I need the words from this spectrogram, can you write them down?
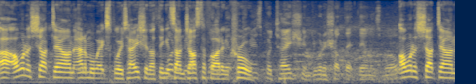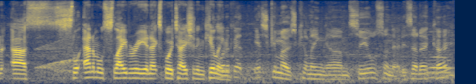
Uh, I want to shut down animal exploitation. I think it's about- unjustified what and cruel. Transportation. Do you want to shut that down as well? I want to shut down uh, sl- animal slavery and exploitation and killing. What about Eskimos killing um, seals and that? Is that okay?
